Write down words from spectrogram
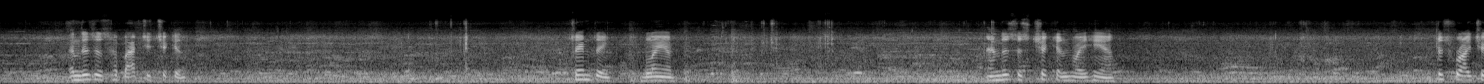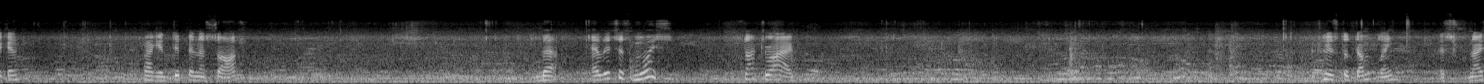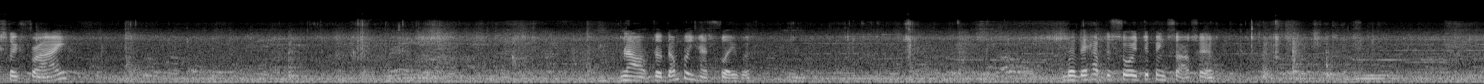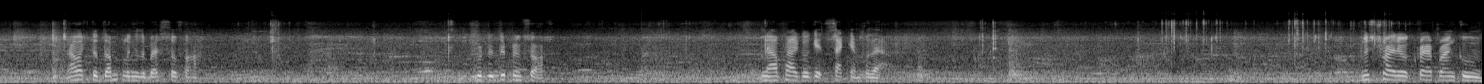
And this is hibachi chicken. Same thing, bland. And this is chicken right here. Just fried chicken. If I can dip in a sauce. But at least it's moist. It's not dry. Here's the dumpling. It's nicely fried. Now, the dumpling has flavor. But they have the soy dipping sauce here. I like the dumpling the best so far. With the dipping sauce. Now I'll probably go get second for that. Let's try the crab rangoon.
